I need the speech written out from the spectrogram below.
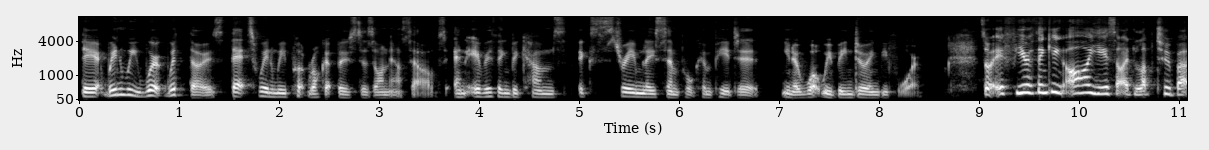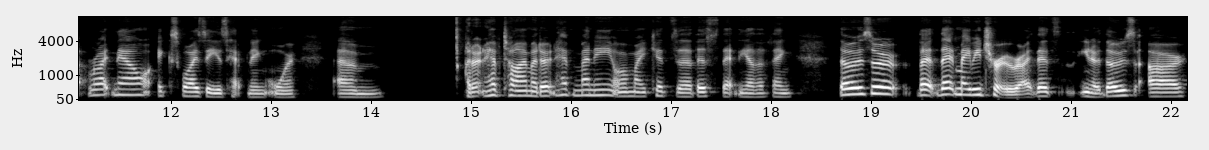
there, when we work with those, that's when we put rocket boosters on ourselves and everything becomes extremely simple compared to you know what we've been doing before. So if you're thinking, oh yes, I'd love to, but right now X Y Z is happening, or um, I don't have time, I don't have money, or my kids are this, that, and the other thing. Those are that that may be true, right? That's you know those are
